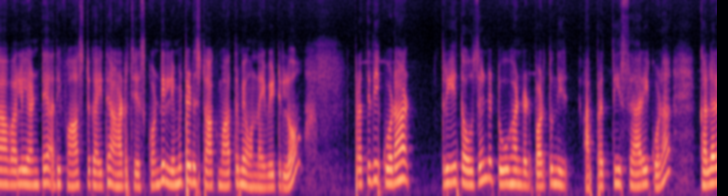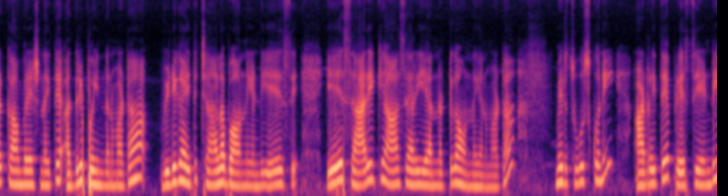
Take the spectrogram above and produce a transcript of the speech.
కావాలి అంటే అది ఫాస్ట్గా అయితే ఆర్డర్ చేసుకోండి. లిమిటెడ్ స్టాక్ మాత్రమే ఉన్నాయి వీటిల్లో. ప్రతిదీ కూడా త్రీ థౌజండ్ టూ హండ్రెడ్ పడుతుంది ఆ ప్రతి శారీ కూడా కలర్ కాంబినేషన్ అయితే అదిరిపోయిందనమాట. విడిగా అయితే చాలా బాగున్నాయండి. ఏ ఏ శారీకి ఆ శారీ అన్నట్టుగా ఉన్నాయన్నమాట మీరు చూసుకొని ఆర్డర్ అయితే ప్లేస్ చేయండి.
